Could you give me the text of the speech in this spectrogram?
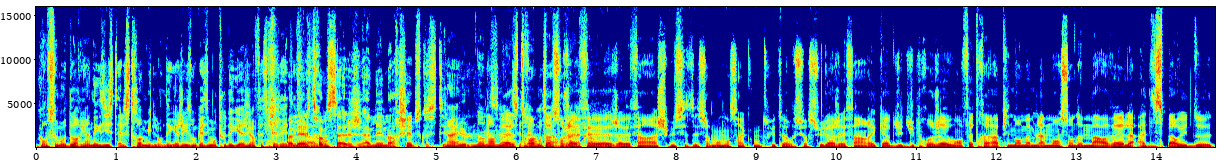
grosso modo, rien n'existe. Elstrom, ils l'ont dégagé. Ils ont quasiment tout dégagé, en fait, ce qui avait Ouais, été mais fait Elstrom, ça a jamais marché parce que c'était Ouais. nul. Non, non, mais Elstrom, de toute façon, j'avais fait, j'avais fait un, je sais plus si c'était sur mon ancien compte Twitter ou sur celui-là, j'avais fait un récap du, du projet où en fait, très rapidement, même la mention de Marvel a disparu de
